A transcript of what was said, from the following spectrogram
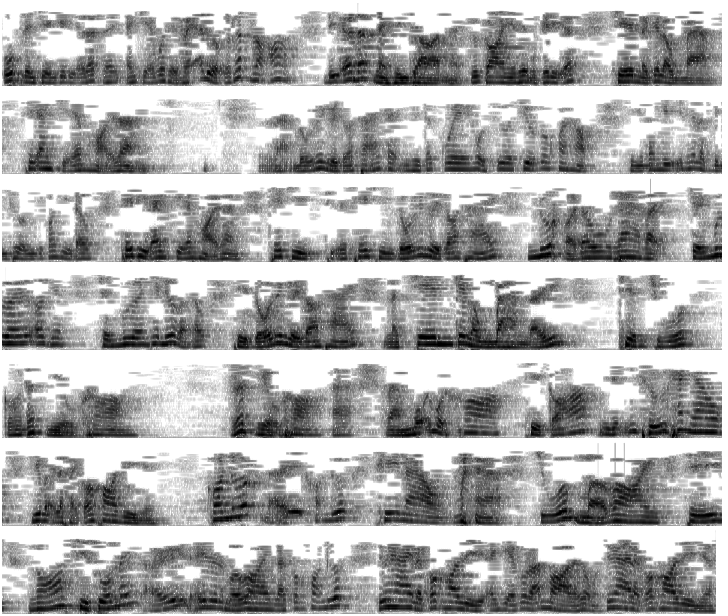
Úp lên trên cái đĩa đất đấy, anh chị em có thể vẽ được rất rõ. Đĩa đất này, hình tròn này, cứ coi như thế một cái đĩa trên là cái lồng bàn thế anh chị em hỏi rằng, là đối với người do thái tại người ta quê hồi xưa chưa có khoa học, thì người ta nghĩ thế là bình thường chứ có gì đâu. Thế thì anh chị em hỏi rằng, thế thì thế thì đối với người do thái, nước ở đâu ra vậy? Trời mưa ơ kìa trời mưa thế nước ở đâu. Thì đối với người do thái là trên cái lồng bàn đấy thiên chúa có rất nhiều kho rất nhiều kho à, và mỗi một kho thì có những thứ khác nhau. Như vậy là phải có kho gì nhỉ? Kho nước đấy kho nước. Khi nào mà chúa mở vòi thì nó xì xuống đấy. Ấy đấy là mở vòi là có kho nước. Thứ hai là có kho gì? Anh chị em có đoán mò được không? Thứ hai là có kho gì nhỉ?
